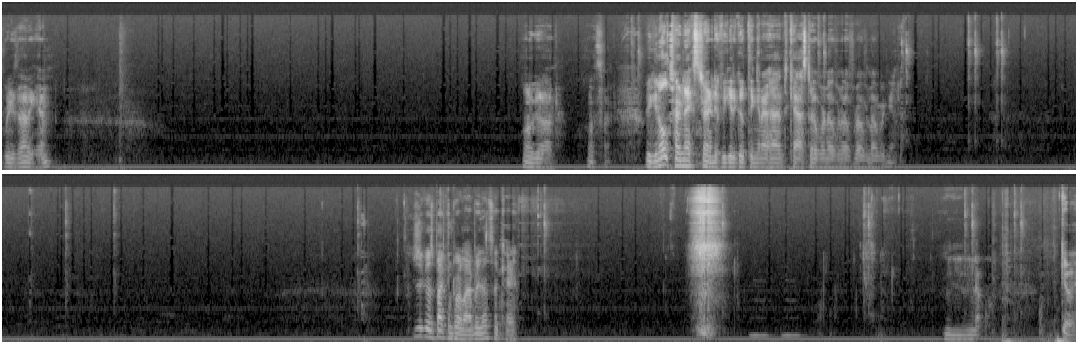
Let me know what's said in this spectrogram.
Freeze that again. Oh god, that's fine. We can all turn next turn if we get a good thing in our hand to cast over and over and over and over and over again. It just goes back into our library, that's okay. No. Go ahead.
